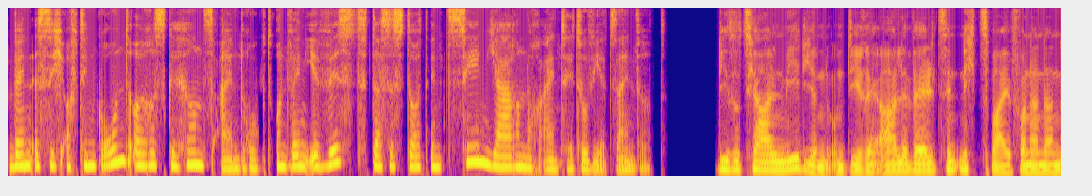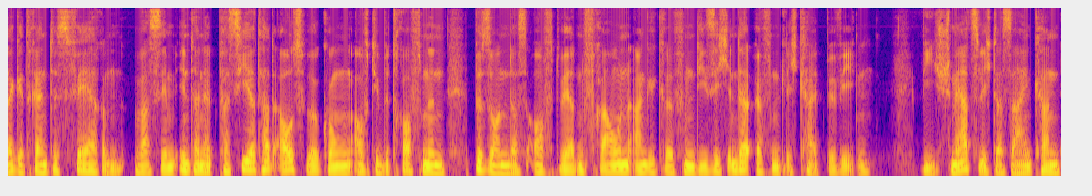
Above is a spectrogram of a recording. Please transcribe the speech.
wenn es sich auf den Grund eures Gehirns eindruckt und wenn ihr wisst, dass es dort in zehn Jahren noch eintätowiert sein wird. Die sozialen Medien und die reale Welt sind nicht zwei voneinander getrennte Sphären. Was im Internet passiert, hat Auswirkungen auf die Betroffenen. Besonders oft werden Frauen angegriffen, die sich in der Öffentlichkeit bewegen. Wie schmerzlich das sein kann,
